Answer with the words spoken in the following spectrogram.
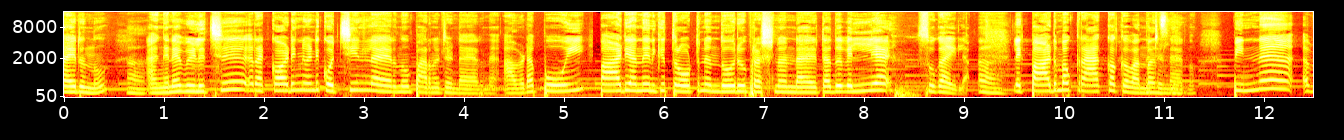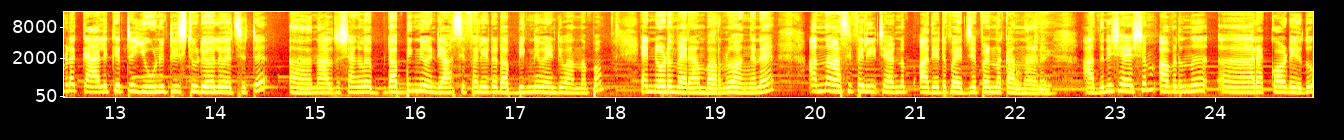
വിളിക്കന്നെയായിരുന്നു അങ്ങനെ വിളിച്ച് റെക്കോർഡിങ്ങിന് വേണ്ടി കൊച്ചിയിലായിരുന്നു പറഞ്ഞിട്ടുണ്ടായിരുന്നത് അവിടെ പോയി പാടി അന്ന് എനിക്ക് ത്രോട്ടിന് എന്തോ ഒരു പ്രശ്നം ഉണ്ടായിട്ട് അത് വലിയ സുഖമായില്ല ലൈക്ക് പാടുമ്പോൾ ക്രാക്കൊക്കെ വന്നിട്ടുണ്ടായിരുന്നു. പിന്നെ ഇവിടെ കാലിക്കറ്റ് യൂണിറ്റി സ്റ്റുഡിയോയിൽ വെച്ചിട്ട് നാദൃശ്യങ്ങൾ ഡബ്ബിങ്ങിന് വേണ്ടി ആസിഫ് അലിയുടെ ഡബ്ബിങ്ങിന് വേണ്ടി വന്നപ്പം എന്നോടും വരാൻ പറഞ്ഞു. അങ്ങനെ അന്ന് ആസിഫ് അലി ചേട്ടന് ആദ്യമായിട്ട് പരിചയപ്പെടുന്ന അന്നാണ് അതിനുശേഷം അവിടുന്ന് റെക്കോർഡ് ചെയ്തു.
